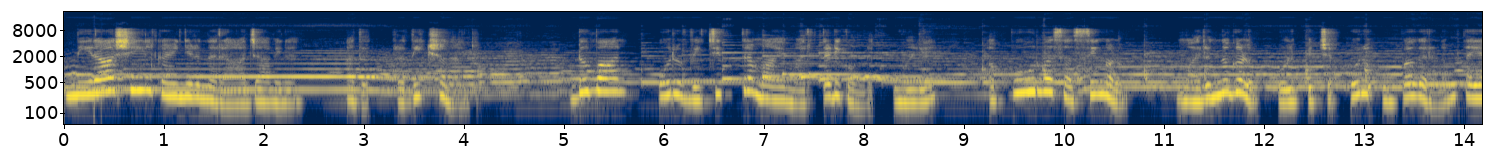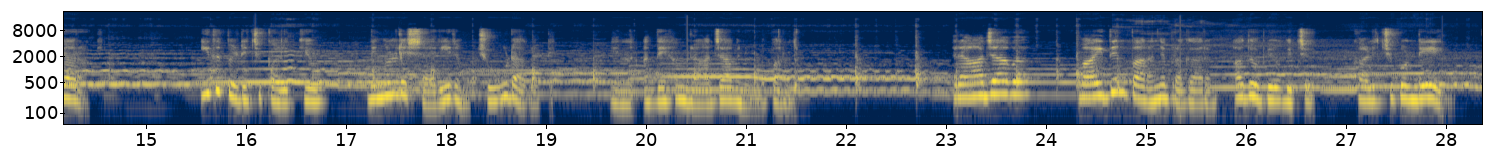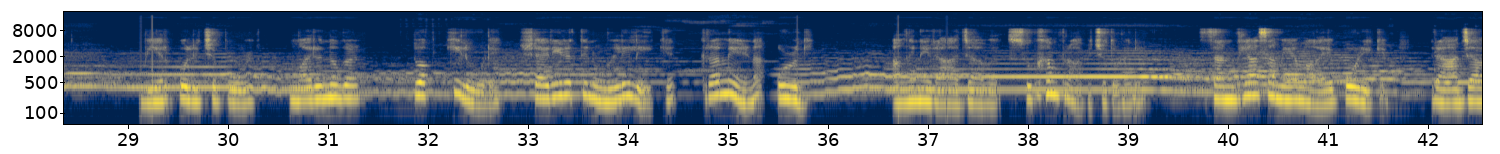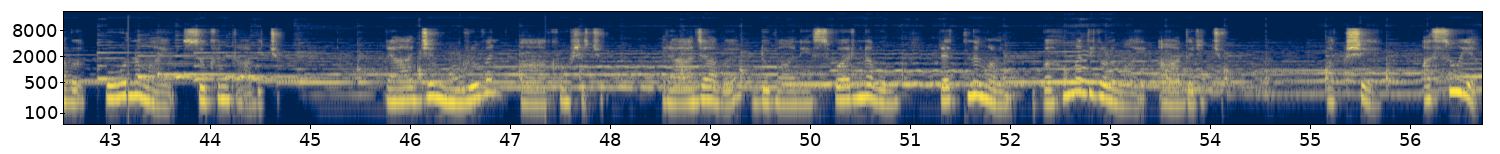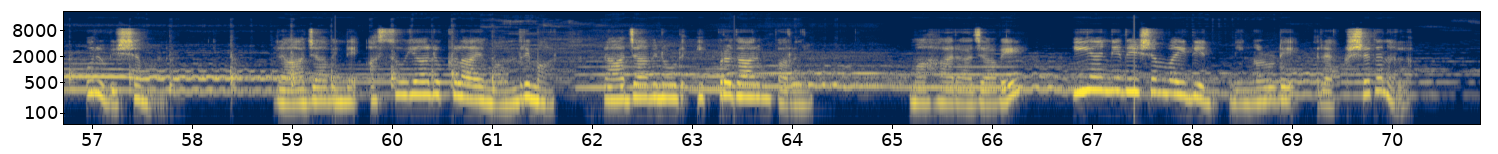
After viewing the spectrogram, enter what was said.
നിരാശയിൽ കഴിഞ്ഞിരുന്ന രാജാവിന് അത് പ്രതീക്ഷ നൽകി. ഡുബാൻ ഒരു വിചിത്രമായ മരത്തടി കൊണ്ട് ഉള്ളിൽ അപൂർവ സസ്യങ്ങളും മരുന്നുകളും ഒളിപ്പിച്ച ഒരു ഉപകരണം തയ്യാറാക്കി. ഇത് പിടിച്ചു കളിക്കൂ. നിങ്ങളുടെ ശരീരം ചൂടാകട്ടെ എന്ന് അദ്ദേഹം രാജാവിനോട് പറഞ്ഞു. രാജാവ് വൈദ്യൻ പറഞ്ഞ പ്രകാരം അത് ഉപയോഗിച്ച് കളിച്ചുകൊണ്ടേയിരുന്നു. വിയർപ്പൊലിച്ചപ്പോൾ മരുന്നുകൾ ത്വക്കിലൂടെ ശരീരത്തിനുള്ളിലേക്ക് ക്രമേണ ഒഴുകി. അങ്ങനെ രാജാവ് സുഖം പ്രാപിച്ചു തുടങ്ങി. സന്ധ്യാസമയമായപ്പോഴേക്കും രാജാവ് പൂർണമായും സുഖം പ്രാപിച്ചു. രാജ്യം മുഴുവൻ ആഘോഷിച്ചു. രാജാവ് ഡുബാനെ സ്വർണവും രത്നങ്ങളും ബഹുമതികളുമായി ആദരിച്ചു. പക്ഷേ അസൂയ ഒരു വിഷമാണ്. രാജാവിന്റെ അസൂയാലുക്കളായ മന്ത്രിമാർ രാജാവിനോട് ഇപ്രകാരം പറഞ്ഞു മഹാരാജാവേ ഈ അന്യദേശം വൈദ്യൻ നിങ്ങളുടെ രക്ഷകനല്ല.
